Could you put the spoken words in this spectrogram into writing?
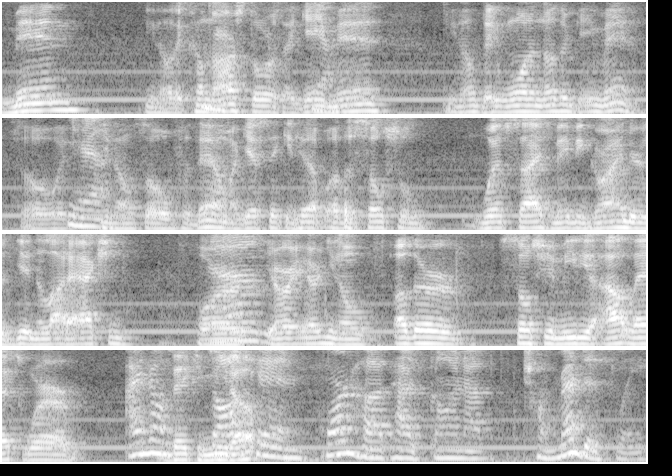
men, you know, they come to our stores like gay Yeah. men. You know, they want another gay man. So it's Yeah. you know, so for them, I guess they can hit up other social websites. Maybe Grindr is getting a lot of action. or, Yeah. or, or, you know other social media outlets where I know They can meet up. Pornhub has gone up tremendously.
